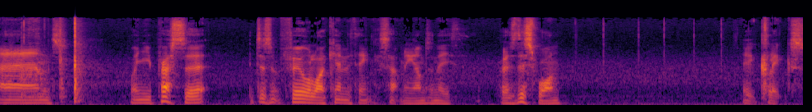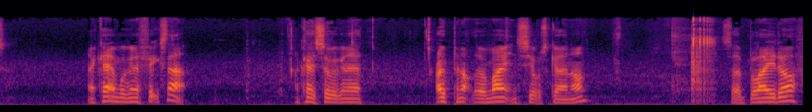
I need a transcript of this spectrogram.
and when you press it, it doesn't feel like anything is happening underneath. Whereas this one, it clicks. Okay, and we're going to fix that. Okay, so we're going to open up the remote and see what's going on. So blade off,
